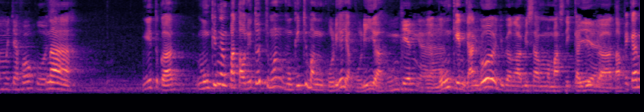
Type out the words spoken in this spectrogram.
memecah fokus. Nah, gitu kan. Mungkin yang 4 tahun itu cuman mungkin cuman kuliah ya kuliah. mungkin kan. Ya mungkin kan gue juga nggak bisa memastikan Iya. juga. Tapi kan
